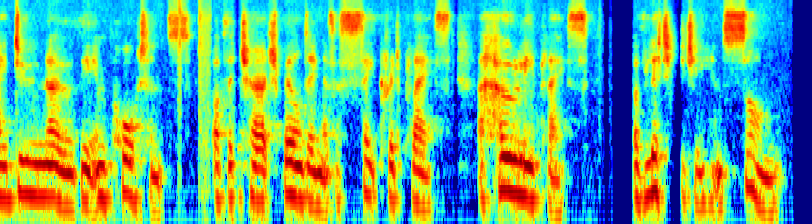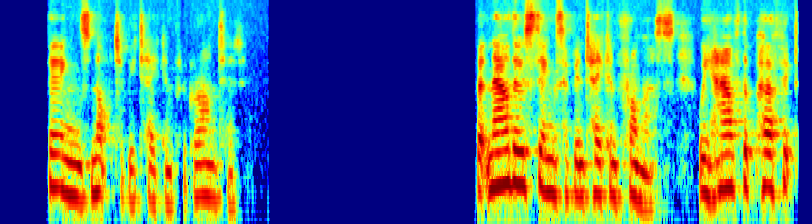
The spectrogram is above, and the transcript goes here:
I do know the importance of the church building as a sacred place, a holy place of liturgy and song, things not to be taken for granted. But now those things have been taken from us. We have the perfect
